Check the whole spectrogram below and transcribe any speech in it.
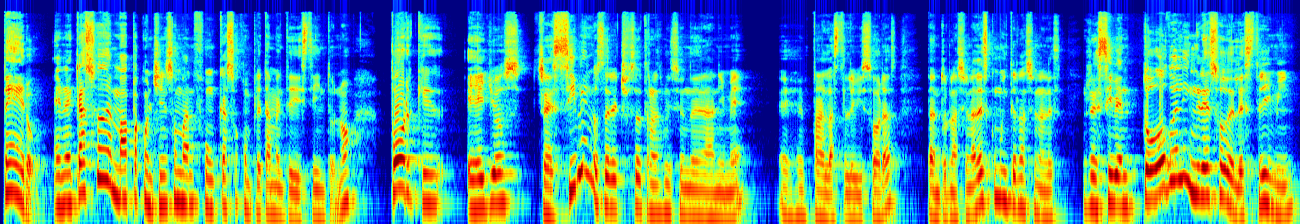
Pero en el caso de Mapa con Chainsaw Man fue un caso completamente distinto, ¿no? Porque ellos reciben los derechos de transmisión del anime eh, para las televisoras, tanto nacionales como internacionales, reciben todo el ingreso del streaming,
